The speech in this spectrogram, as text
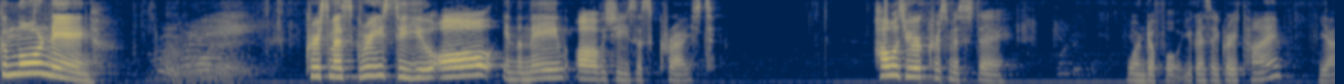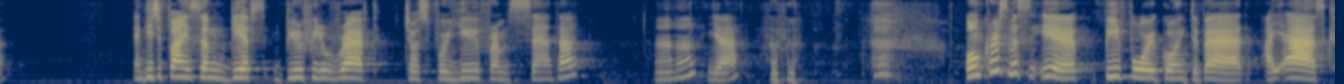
Good morning. Christmas greetings to you all in the name of Jesus Christ. How was your Christmas day? Wonderful. Wonderful. You guys had a great time? Yeah? And did you find some gifts beautifully wrapped just for you from Santa? Uh huh. Yeah. On Christmas Eve, before going to bed, I asked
